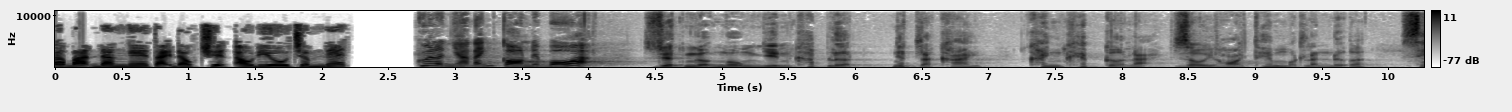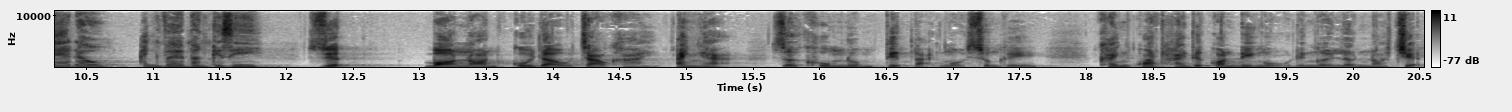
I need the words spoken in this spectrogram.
Các bạn đang nghe tại đọc chuyện audio.net Quyết là nhà đánh con đấy bố ạ. Duyệt ngượng ngùng nhìn khắp lượt, nhất là Khái. Khanh khép cửa lại rồi hỏi thêm một lần nữa. Xe đâu? Anh về bằng cái gì? Duyệt bỏ nón cúi đầu chào Khái, anh ạ, rồi khúm núm tiến lại ngồi xuống ghế. Khanh quát hai đứa con đi ngủ để người lớn nói chuyện.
